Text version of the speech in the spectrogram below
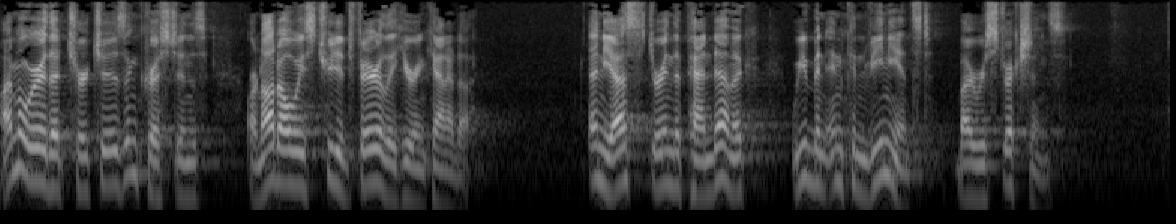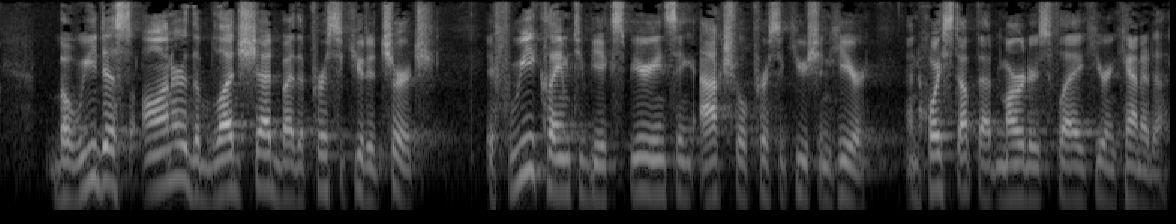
I'm aware that churches and Christians are not always treated fairly here in Canada. And yes, during the pandemic, we've been inconvenienced by restrictions. But we dishonor the bloodshed by the persecuted church if we claim to be experiencing actual persecution here and hoist up that martyr's flag here in Canada.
